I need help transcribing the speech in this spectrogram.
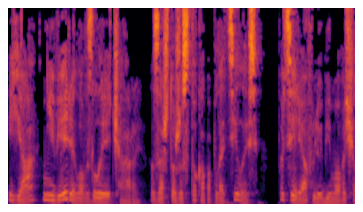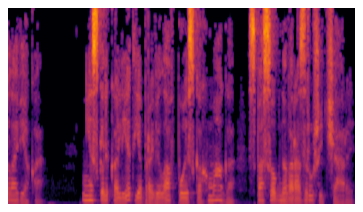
Я не верила в злые чары, за что жестоко поплатилась, потеряв любимого человека. Несколько лет я провела в поисках мага, способного разрушить чары,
